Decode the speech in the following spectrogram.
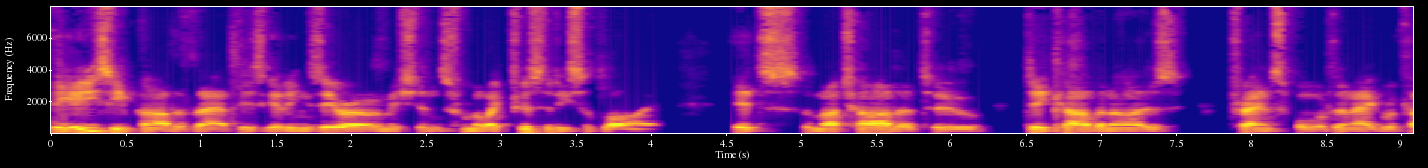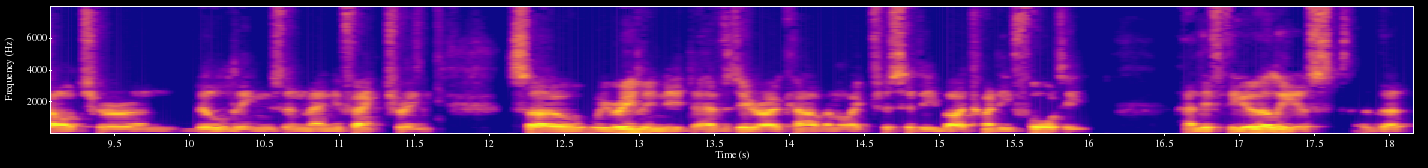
the easy part of that is getting zero emissions from electricity supply. It's much harder to decarbonize transport and agriculture and buildings and manufacturing. So we really need to have zero carbon electricity by 2040. And if the earliest, that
